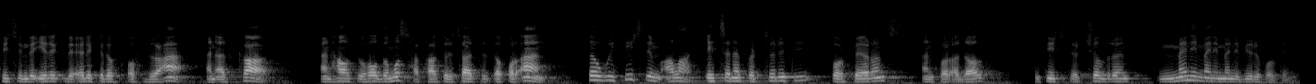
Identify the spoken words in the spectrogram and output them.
teach them the, the etiquette of, of dua and adhkar and how to hold the mushaf, how to recite the Quran. So we teach them a lot. It's an opportunity for parents and for adults to teach their children many, many, many beautiful things.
